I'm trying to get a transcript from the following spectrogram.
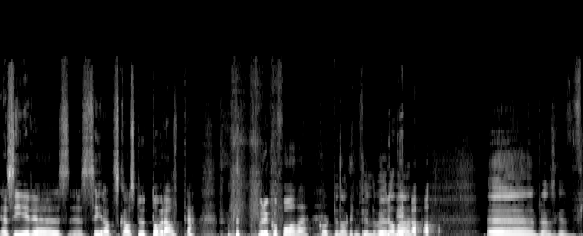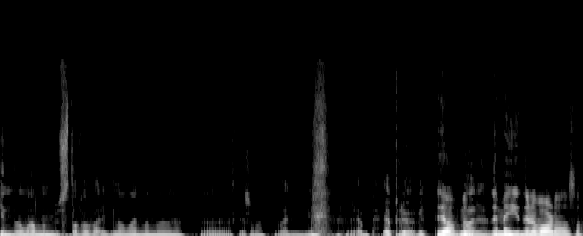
Jeg sier, eh, jeg sier at det skal ha stutt overalt, jeg. Bruker å få det. Kort i nakken fyller øra, det. Eh, prøver å finne om han Mustafa Wergeland her, men eh, Skal vi se jeg, jeg prøver. Ja, men Bare- jeg mener det var det, altså.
